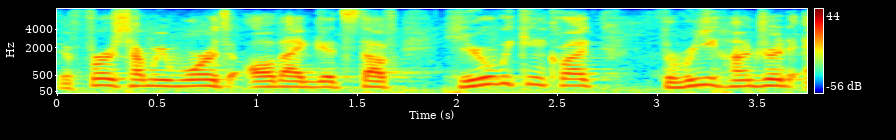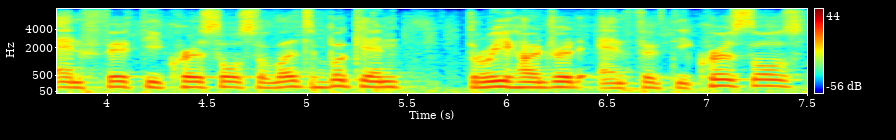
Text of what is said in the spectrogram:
the first time rewards, all that good stuff. Here we can collect 350 crystals. So let's book in 350 crystals.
